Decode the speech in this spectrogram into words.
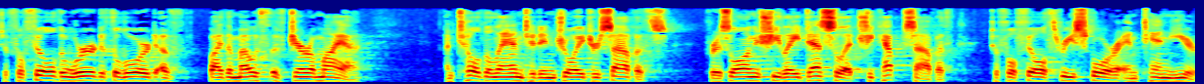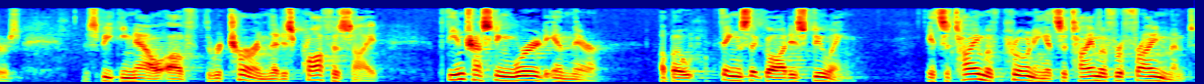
to fulfill the word of the Lord of, by the mouth of Jeremiah until the land had enjoyed her Sabbaths. For as long as she lay desolate, she kept Sabbath to fulfill threescore and ten years. Speaking now of the return that is prophesied. But the interesting word in there about things that God is doing. It's a time of pruning. It's a time of refinement.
